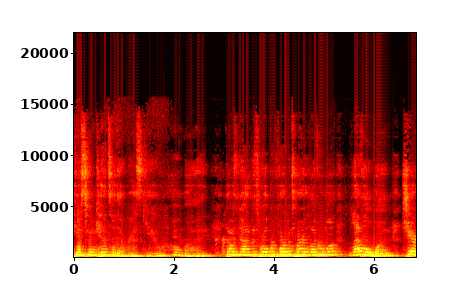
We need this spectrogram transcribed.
Houston, cancel that rescue. Oh my. That was an out of this world performance by our level one, level one charity.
